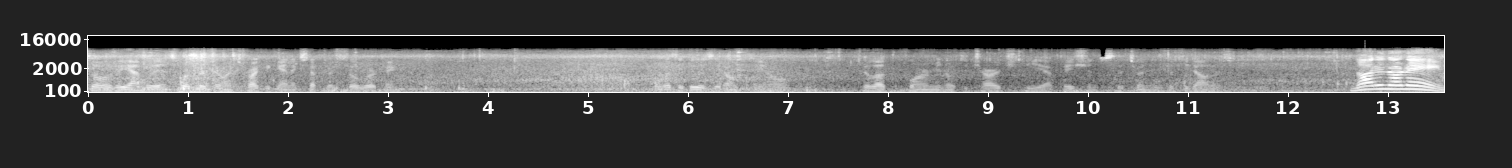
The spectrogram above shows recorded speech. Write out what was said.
So the ambulance workers are on strike again, except they're still working. But what they do is they don't, you know, fill out the form, you know, to charge the uh, patients the $250. Not in our name!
